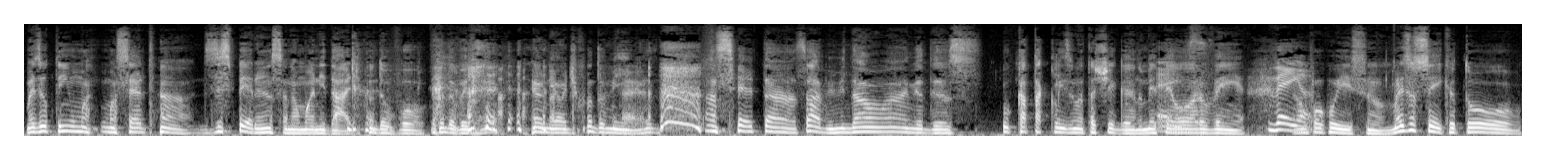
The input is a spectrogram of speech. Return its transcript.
Mas eu tenho uma, uma certa desesperança na humanidade quando eu vou, quando eu vejo re- reunião de condomínio. É. Uma certa, sabe, me dá um. Ai, meu Deus. O cataclisma tá chegando, o meteoro venha. Venha. É um pouco isso. Mas eu sei que eu tô.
